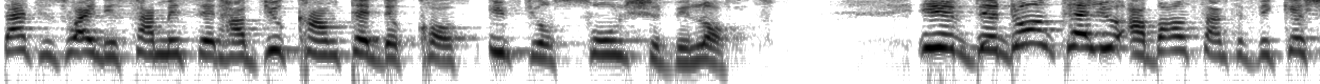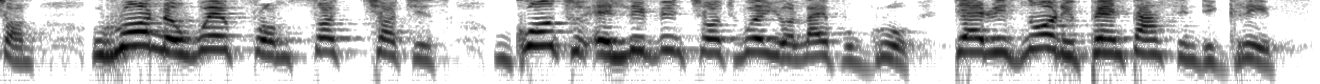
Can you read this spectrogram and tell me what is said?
That is why the psalmist said, have you counted the cost if your soul should be lost? If they don't tell you about sanctification, run away from such churches. Go to a living church where your life will grow. There is no repentance in the grave.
